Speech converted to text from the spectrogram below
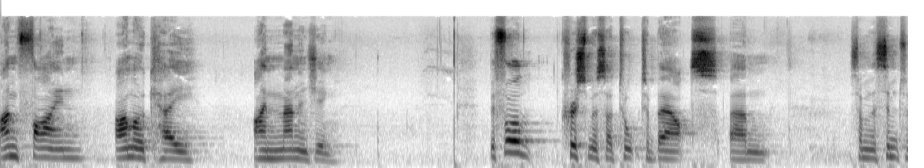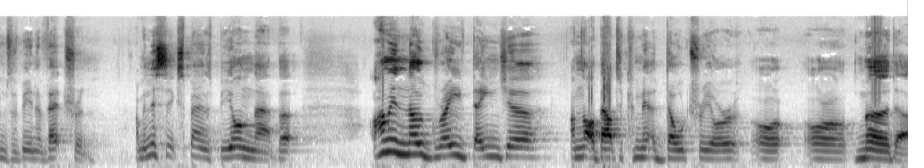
I'm fine, I'm okay, I'm managing. Before Christmas, I talked about um, some of the symptoms of being a veteran. I mean, this expands beyond that, but I'm in no grave danger. I'm not about to commit adultery or, or, or murder.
